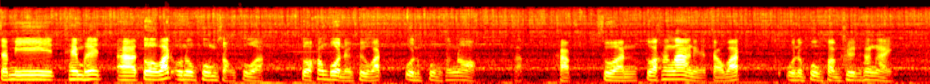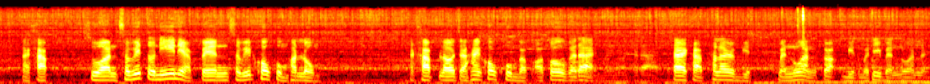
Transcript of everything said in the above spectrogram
จะมีเทมเพลตัววัดอุณหภูมิ 2 ตัว ตัวข้างบนเนี่ยคือวัดอุณหภูมิข้างนอกครับครับส่วนตัวข้างล่างเนี่ยจะวัดอุณหภูมิความชื้นข้างในนะครับ ส่วนสวิตตัวนี้เนี่ยเป็นสวิตควบคุมพัดลมนะครับเราจะให้ควบคุมแบบออโต้ก็ได้ ใช่ครับ ถ้าเราบิดแมนนวลก็บิดมาที่แมนนวลเลย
